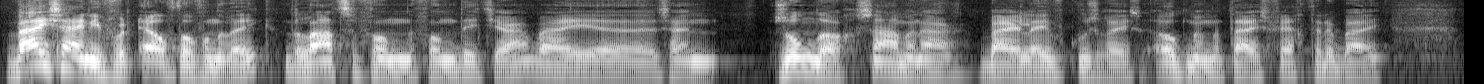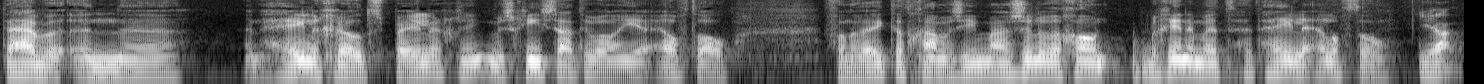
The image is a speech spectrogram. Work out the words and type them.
wij zijn hier voor het elftal van de week. De laatste van, van dit jaar. Wij uh, zijn zondag samen naar Bayer Leverkusen race. Ook met Matthijs Vechter erbij. Daar hebben we een, uh, een hele grote speler gezien. Misschien staat hij wel in je elftal van de week. Dat gaan we zien. Maar zullen we gewoon beginnen met het hele elftal? Ja.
